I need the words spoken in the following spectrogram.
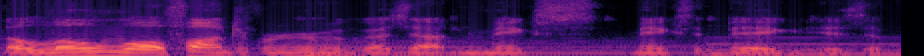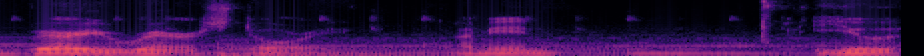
the lone wolf entrepreneur who goes out and makes makes it big is a very rare story. I mean, you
